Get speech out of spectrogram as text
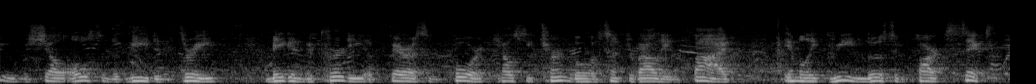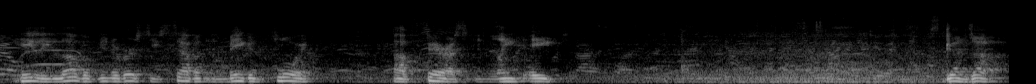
two, Michelle Olson of Mead in three, Megan McCurdy of Ferris in four, Kelsey Turnbow of Central Valley in five, Emily Green, Lewis and Clark six, Haley Love of University seven, and Megan Floyd of Ferris in lane eight. Guns up.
